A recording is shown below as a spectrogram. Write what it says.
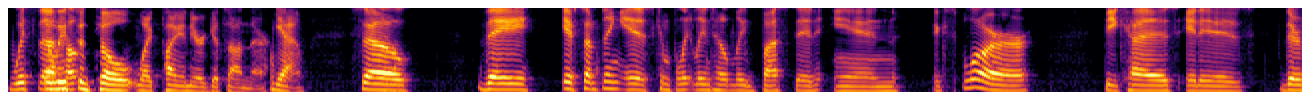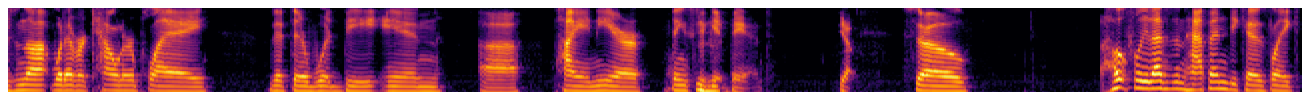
with the At least ho- until like Pioneer gets on there. yeah. So they if something is completely and totally busted in Explorer because it is there's not whatever counterplay that there would be in uh, Pioneer, things could get banned. Yeah. So hopefully that doesn't happen because like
